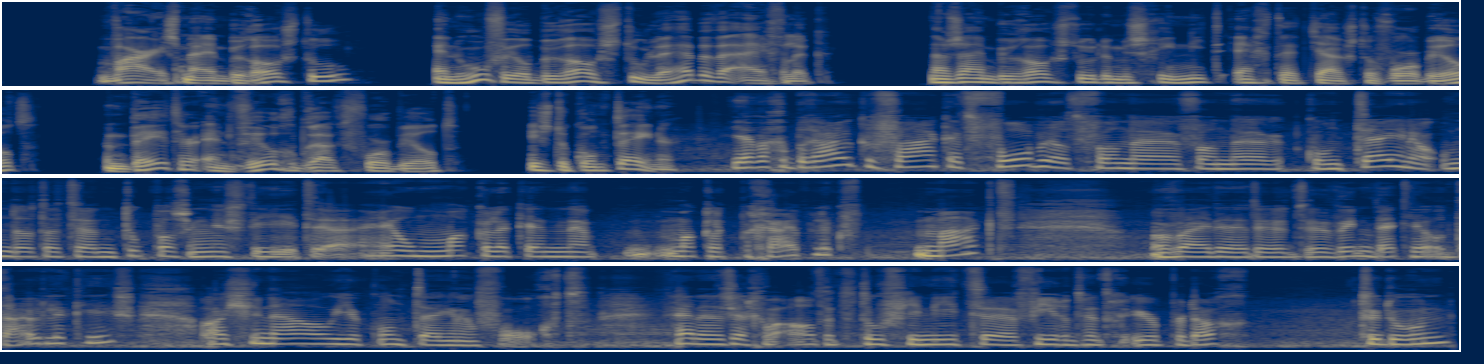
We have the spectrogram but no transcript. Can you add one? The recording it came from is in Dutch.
Waar is mijn bureaustoel? En hoeveel bureaustoelen hebben we eigenlijk? Nou zijn bureaustoelen misschien niet echt het juiste voorbeeld. Een beter en veelgebruikt voorbeeld is de container. Ja, we gebruiken vaak het voorbeeld van de, van de container, omdat het een toepassing is die het heel makkelijk en uh, makkelijk begrijpelijk maakt. Waarbij de, de, de winback heel duidelijk is. Als je nou je container volgt. En dan zeggen we altijd, dat hoef je niet uh, 24 uur per dag te doen.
